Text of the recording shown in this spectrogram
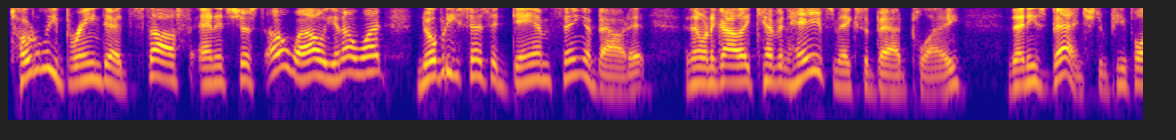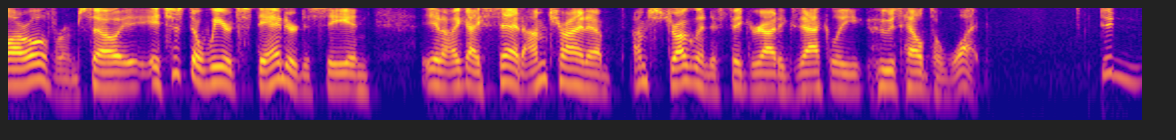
totally brain dead stuff. And it's just, oh, well, you know what? Nobody says a damn thing about it. And then when a guy like Kevin Hayes makes a bad play, then he's benched and people are over him. So it's just a weird standard to see. And, you know, like I said, I'm trying to, I'm struggling to figure out exactly who's held to what. Did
